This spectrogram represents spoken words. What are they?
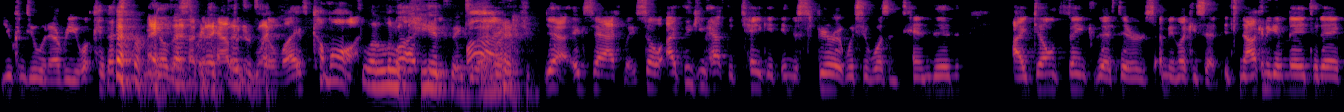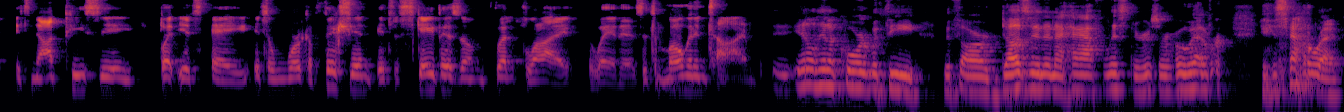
you can do whatever you want okay that's Right, you know that's, that's not going to happen in real right. life come on A lot of little But kid thinks of that, right? yeah, exactly. So I think you have to take it in the spirit which it was intended. I don't think that there's. I mean, like you said, it's not going to get made today. It's not PC, but it's a it's a work of fiction. It's escapism. Let it fly the way it is. It's a moment in time. It'll hit a chord with the with our dozen and a half listeners or whoever is out there.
